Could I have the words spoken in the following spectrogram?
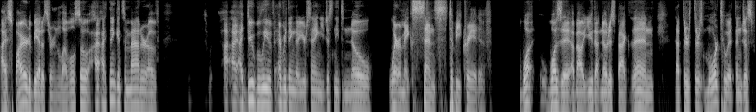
i aspire to be at a certain level so i, I think it's a matter of I, I do believe everything that you're saying you just need to know where it makes sense to be creative what was it about you that noticed back then that there's there's more to it than just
